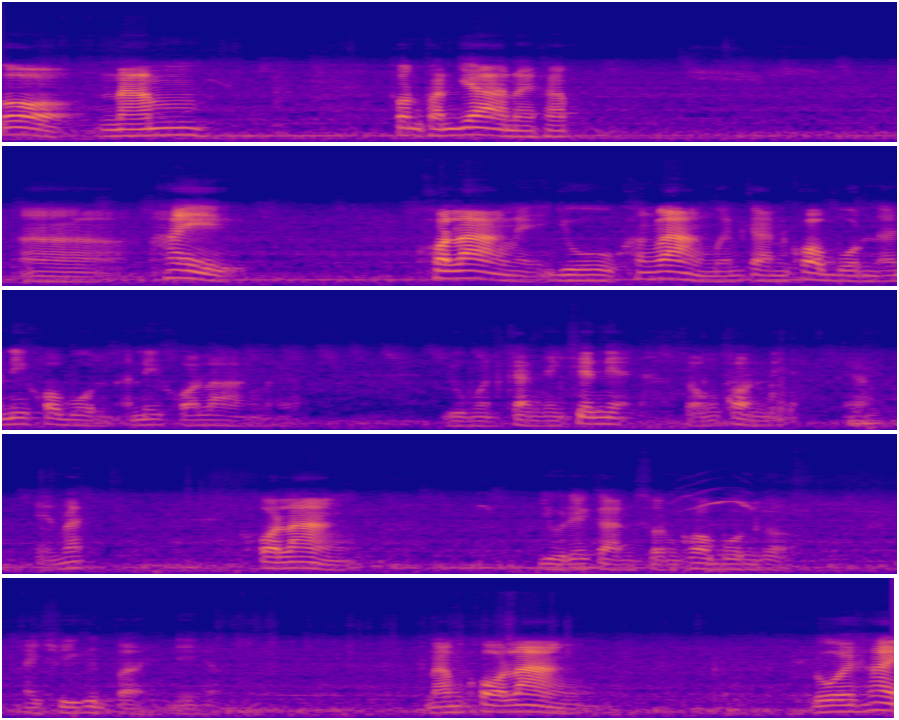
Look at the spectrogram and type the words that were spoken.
ก็นำ ท่อนพันหญ้านะครับให้ข้อล่างเนี่ยอยู่ข้างล่างเหมือนกันข้อบน อันนี้ข้อบน อันนี้ข้อล่างนะครับอยู่เหมือนกันอย่างเช่นเนี่ยสองท่อนเนี่ยเห็นไหมข้อล่างอยู่ด้วยกันส่วนข้อบนก็ให้ชี้ขึ้นไปนี่ครับนำข้อล่าง โดยให้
